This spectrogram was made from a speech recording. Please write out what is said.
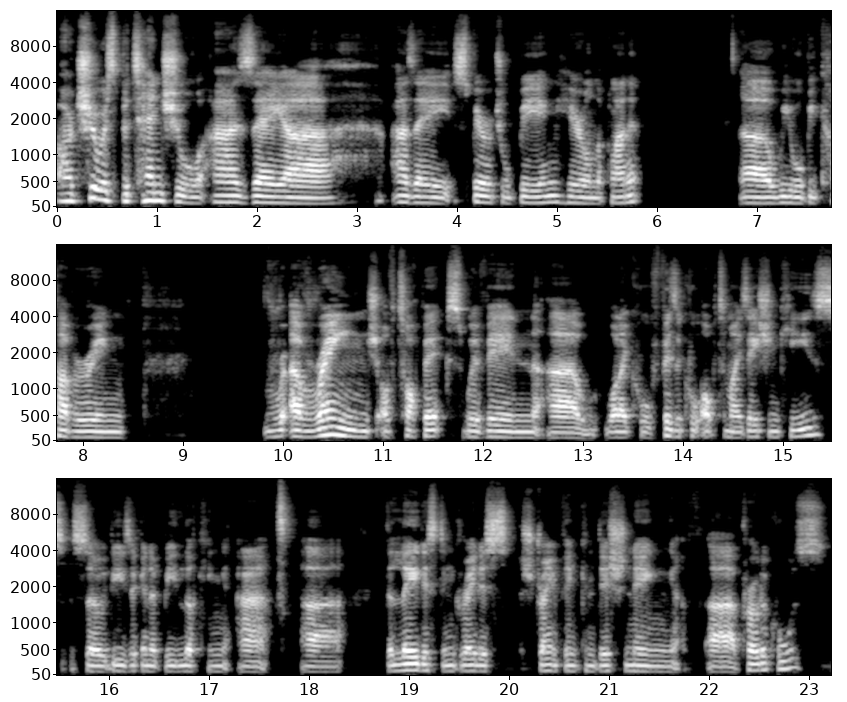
our truest potential as a uh, as a spiritual being here on the planet. Uh, we will be covering a range of topics within uh, what I call physical optimization keys. So these are going to be looking at uh, the latest and greatest strength and conditioning uh, protocols.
